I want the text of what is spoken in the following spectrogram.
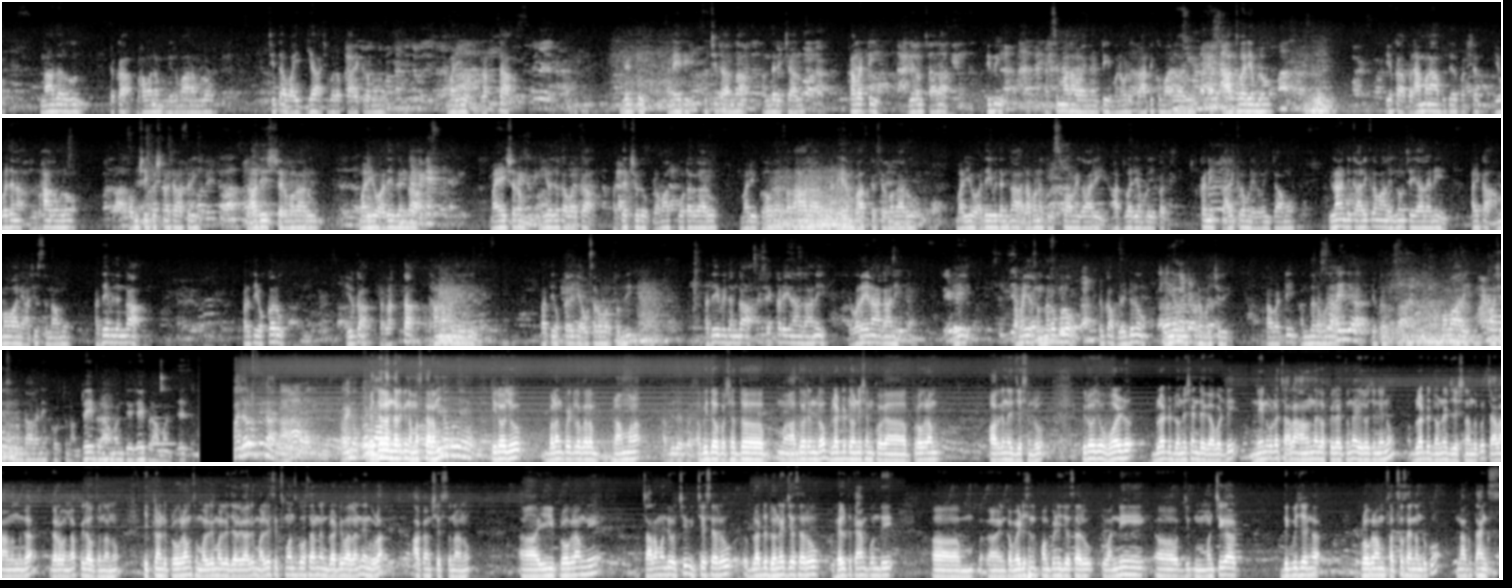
నాదరుగుల్ యొక్క భవనం నిర్మాణంలో ఉచిత వైద్య శిబిర కార్యక్రమము మరియు రక్త బ్లడ్ అనేది ఉచితంగా అందరిచ్చారు. కాబట్టి ఈరోజు చాలా ఇవి నరసింహారావు అయినటువంటి మనవడు క్రాంతి కుమార్ గారు ఆధ్వర్యంలో ఈ యొక్క బ్రాహ్మణ అభివృద్ధి పరిషత్ యువజన విభాగంలో వంశీ కృష్ణ శాస్త్రి రాజేష్ శర్మ గారు మరియు అదేవిధంగా మహేశ్వరం నియోజకవర్గ అధ్యక్షుడు ప్రమాద్ కోటర్ గారు మరియు గౌరవ సలహాదారు బేరం భాస్కర్ శర్మ గారు మరియు అదేవిధంగా రమణ గురుస్వామి గారి ఆధ్వర్యంలో యొక్క చక్కని కార్యక్రమం నిర్వహించాము. ఇలాంటి కార్యక్రమాలు ఎన్నో చేయాలని ఆ యొక్క అమ్మవారిని ఆశిస్తున్నాము. అదేవిధంగా ప్రతి ఒక్కరూ ఈ యొక్క రక్త దానం అనేది ప్రతి ఒక్కరికి అవసరపడుతుంది. అదేవిధంగా ఎక్కడైనా కానీ ఎవరైనా కానీ ఏ సమయ సందర్భంలో యొక్క బ్లడ్ను వినియోగించుకోవడం మంచిది. కాబట్టి అందరూ కూడా యొక్క అమ్మవారి ఆశీస్సులు ఉండాలని కోరుతున్నాం. జై బ్రాహ్మణ్ జై జై బ్రాహ్మణ్. పెద్దలందరికీ నమస్కారం. ఈరోజు బలంపేటలో గల బ్రాహ్మణ అభిదవ పరిషత్ ఆధ్వర్యంలో బ్లడ్ డొనేషన్ ప్రోగ్రామ్ ఆర్గనైజ్ చేసినారు ఈరోజు వరల్డ్ బ్లడ్ డొనేషన్ డే కాబట్టి నేను కూడా చాలా ఆనందంగా ఫీల్ అవుతున్నా. ఈరోజు నేను బ్లడ్ డొనేట్ చేసినందుకు చాలా ఆనందంగా గర్వంగా ఫీల్ అవుతున్నాను. ఇట్లాంటి ప్రోగ్రామ్స్ మళ్ళీ మళ్ళీ జరగాలి. మళ్ళీ సిక్స్ మంత్స్కి ఒకసారి నేను బ్లడ్ ఇవ్వాలని నేను కూడా ఆకాంక్షిస్తున్నాను. ఈ ప్రోగ్రామ్ని చాలామంది వచ్చి ఇచ్చేశారు. బ్లడ్ డొనేట్ చేశారు. హెల్త్ క్యాంప్ ఉంది. ఇంకా మెడిసిన్ పంపిణీ చేశారు. ఇవన్నీ మంచిగా దిగ్విజయంగా ప్రోగ్రామ్ సక్సెస్ అయినందుకు నాకు థ్యాంక్స్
